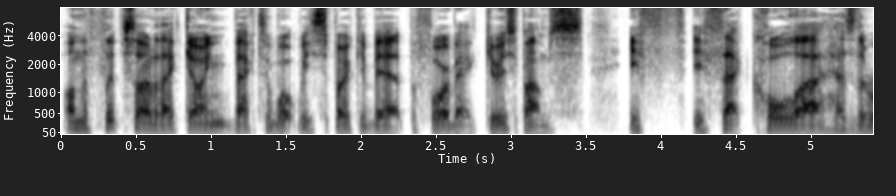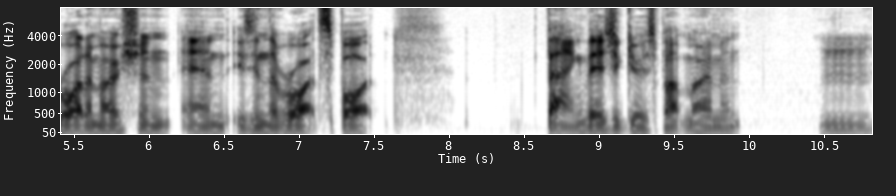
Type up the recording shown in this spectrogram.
On the flip side of that, going back to what we spoke about before about goosebumps, if if that caller has the right emotion and is in the right spot, bang, there's your goosebump moment. Mm.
